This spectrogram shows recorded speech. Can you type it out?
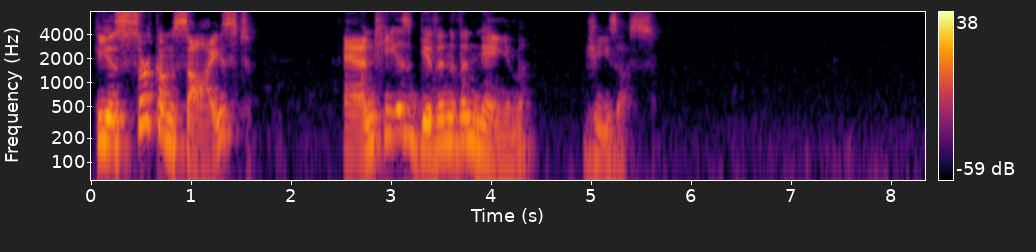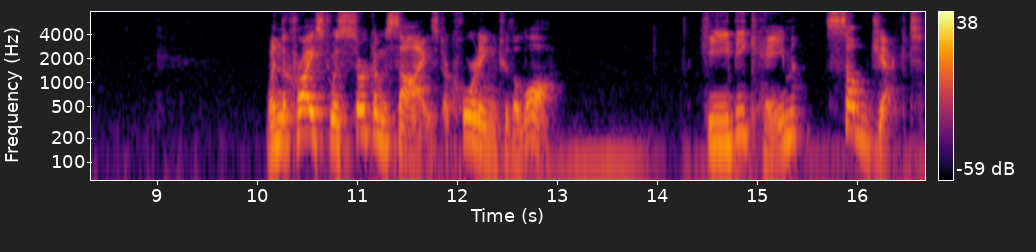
He is circumcised, and he is given the name Jesus. when the Christ was circumcised according to the law. He became subject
